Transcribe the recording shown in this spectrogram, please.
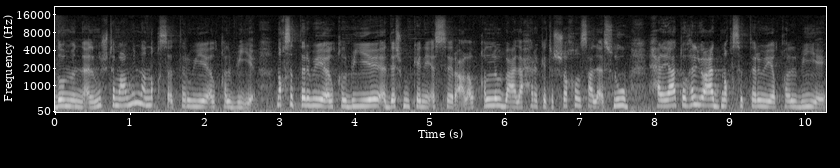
ضمن المجتمع ومنها نقص التروية القلبية، نقص التروية القلبية قديش ممكن يأثر على القلب، على حركة الشخص، على أسلوب حياته، هل يعد نقص التروية القلبية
